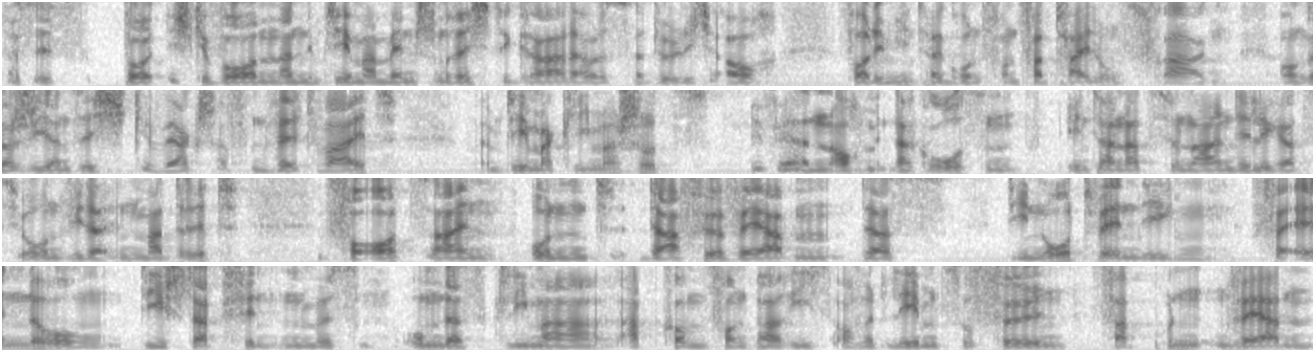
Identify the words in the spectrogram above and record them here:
Das ist deutlich geworden an dem Thema Menschenrechte gerade, aber das ist natürlich auch vor dem Hintergrund von Verteilungsfragen. Engagieren sich Gewerkschaften weltweit beim Thema Klimaschutz. Wir werden auch mit einer großen internationalen Delegation wieder in Madrid vor Ort sein und dafür werben, dass die notwendigen Veränderungen, die stattfinden müssen, um das Klimaabkommen von Paris auch mit Leben zu füllen, verbunden werden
